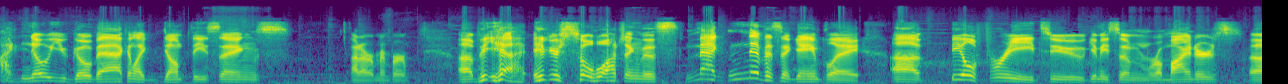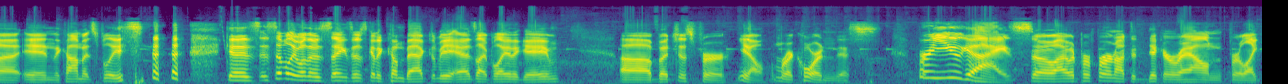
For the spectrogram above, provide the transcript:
I know you go back and like dump these things. I don't remember. Uh, but yeah, if you're still watching this magnificent gameplay, uh, feel free to give me some reminders uh, in the comments, please. Because it's definitely one of those things that's going to come back to me as I play the game. Uh, but just for, you know, I'm recording this for you guys. So I would prefer not to dick around for like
